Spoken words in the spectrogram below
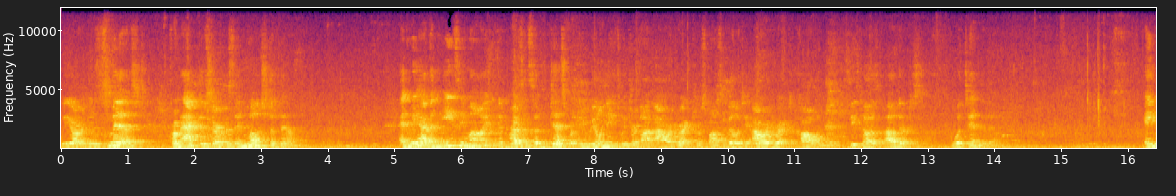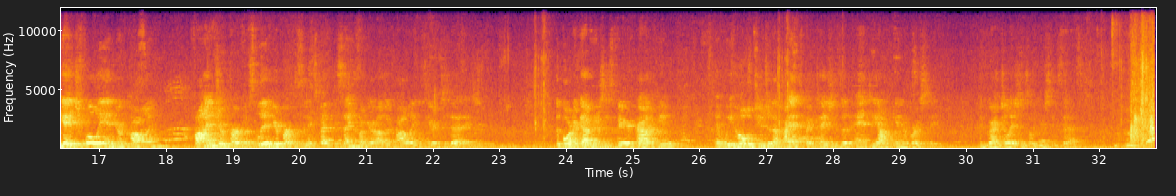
we are dismissed from active service in most of them. And we have an easy mind in the presence of desperately real needs which are not our direct responsibility, our direct calling, because others will attend to them. Engage fully in your calling, find your purpose, live your purpose, and expect the same from your other colleagues here today. The Board of Governors is very proud of you, and we hold you to the high expectations of Antioch University. Congratulations on your success.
